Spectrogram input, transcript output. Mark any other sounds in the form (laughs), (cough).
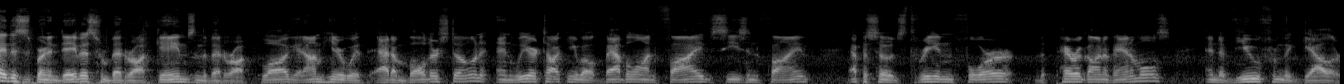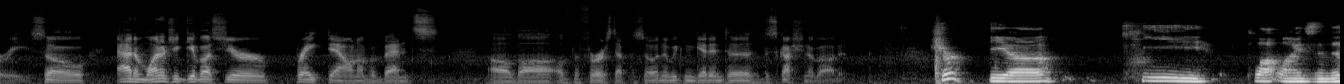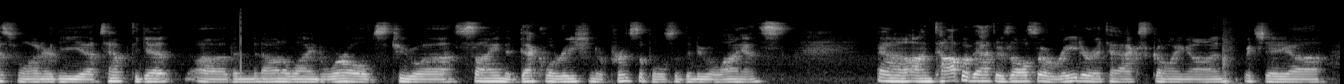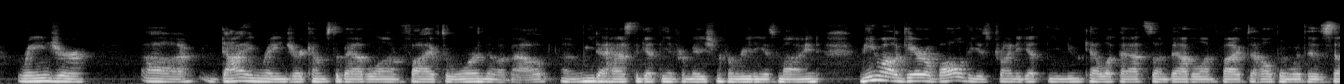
Hi, this is Brennan Davis from Bedrock Games and the Bedrock blog, and I'm here with Adam Balderstone, and we are talking about Babylon 5, Season 5, Episodes 3 and 4, The Paragon of Animals, and A View from the Gallery. So, Adam, why don't you give us your breakdown of events of, uh, of the first episode, and we can get into discussion about it. Sure. The uh, key plot lines in this one are the attempt to get uh, the non-aligned worlds to uh, sign the Declaration of Principles of the New Alliance. Uh, on top of that, there's also raider attacks going on, which a uh, ranger, uh, dying ranger, comes to Babylon 5 to warn them about. Uh, Lyta has to get the information from reading his mind. Meanwhile, Garibaldi is trying to get the new telepaths on Babylon 5 to help him with his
